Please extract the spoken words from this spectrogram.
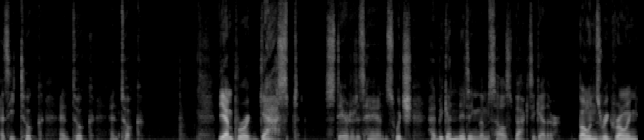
as he took and took and took. The Emperor gasped, stared at his hands, which had begun knitting themselves back together, bones regrowing,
